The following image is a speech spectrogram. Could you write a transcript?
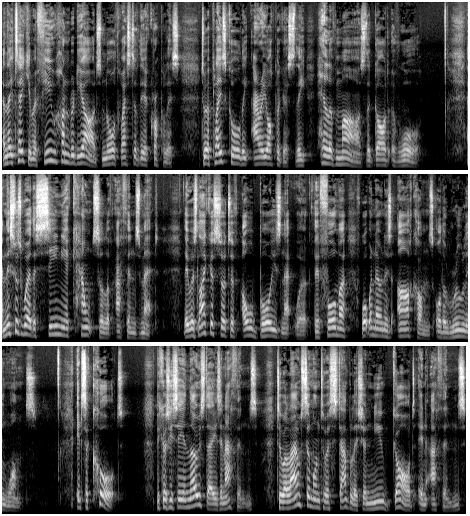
And they take him a few hundred yards northwest of the Acropolis to a place called the Areopagus, the Hill of Mars, the god of war. And this was where the senior council of Athens met. It was like a sort of old boys network, the former, what were known as archons or the ruling ones. It's a court because you see, in those days in Athens, to allow someone to establish a new god in Athens,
